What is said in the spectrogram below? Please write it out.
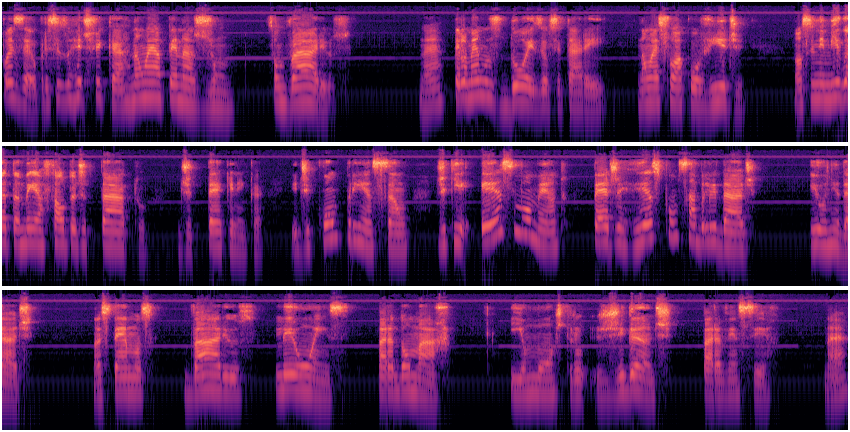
Pois é, eu preciso retificar, não é apenas um, são vários. Né? Pelo menos dois eu citarei. Não é só a Covid. Nosso inimigo é também a falta de tato, de técnica e de compreensão de que esse momento pede responsabilidade e unidade. Nós temos vários leões para domar e um monstro gigante para vencer, né?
